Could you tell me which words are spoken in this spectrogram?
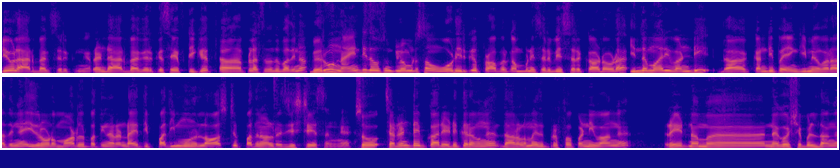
டியூல் ஏர் பேக்ஸ் இருக்குங்க. ரெண்டு ஏர் பேக் இருக்குது சேஃப்டிக்கு ப்ளஸ் வந்து பார்த்தீங்கன்னா வெறும் நைன்டி தௌசண்ட் கிலோமீட்டர்ஸ் தான் ஓடி இருக்குது ப்ராப்பர் கம்பெனி சர்வீஸ் ரெக்கார்டோட இந்த மாதிரி வண்டி கண்டிப்பாக எங்கேயுமே வராதுங்க. இதனோட மாடல் பார்த்தீங்கன்னா ரெண்டாயிரத்தி பதிமூணு லாஸ்ட் பதினாலு ரெஜிஸ்ட்ரேஷனுங்க ஸோ சடன் டைப் கார் எடுக்கிறவங்க தாராளமாக இது ப்ரிஃபர் பண்ணி வாங்க. ரேட் நம்ம நெகோஷியபிள் தாங்க.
